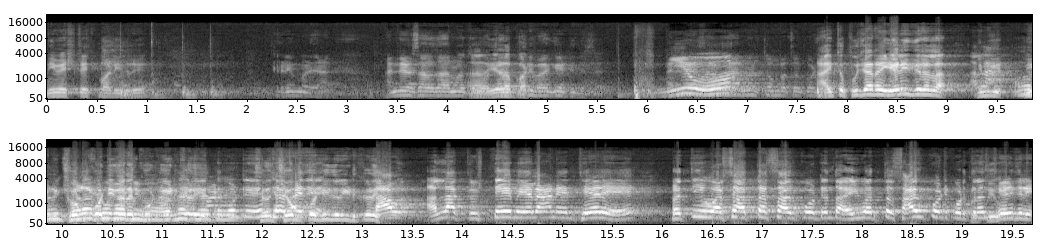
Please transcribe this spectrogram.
ನೀವೆಷ್ಟು ಹೆಚ್ಚು ಮಾಡಿದ್ರಿ? ಕಡಿಮೆ ಮಾಡಿ ಹನ್ನೆರಡು ಸಾವಿರದ ಆರುನೂರ ಹೇಳಪ್ಪ. ಕೋಟಿ ಬಾಕಿ ಇಟ್ಟಿದೆ ಸರ್. ನೀವು ಆರುನೂರ ತೊಂಬತ್ತು ಕೋಟಿ. ಆಯ್ತು ಪೂಜಾರ ಹೇಳಿದಿರಲ್ಲ ನಿಮ್ಗೆ ನಿಮ್ಗೆ ಚೊಂಬು ಕೇಳಕ್ ಕೊಟ್ಟಿದ್ದಾರೆ ಹೋಗ್ಬೇಡಿ ನೀವು, ಇಟ್ಕೊಳ್ಳಿ. ಅವ್ರನ್ನ ಮಾಡ್ಕೊಂಡ್ರೆ ಏನ್ ಚೊ- ಚೊಂಬು ಹೇಳ್ತಾ ಕೊಟ್ಟಿದ್ರೆ ಇದ್ದೀರಿ? ಇಟ್ಕೊಳ್ಳಿ. ತಾವು ಅಲ್ಲ ಕೃಷ್ಣೇ ಮೇಲಾನೆ ಅಂತ ಹೇಳಿ ಪ್ರತಿ ವರ್ಷ ಹತ್ತು ಸಾವಿರ ಕೋಟಿಯಿಂದ ಐವತ್ತು ಸಾವಿರ ಕೋಟಿ ಕೊಡ್ತೀನಿ ಅಂತ ಪ್ರತಿ- ಹೇಳಿದ್ರಿ.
